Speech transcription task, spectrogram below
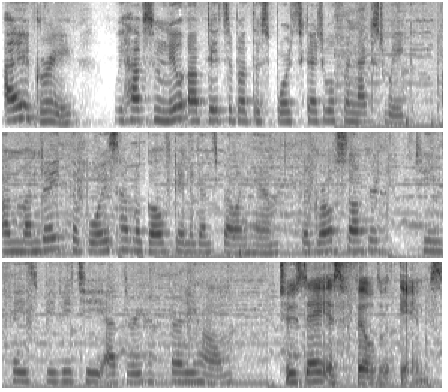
I agree. We have some new updates about the sports schedule for next week. On Monday, the boys have a golf game against Bellingham. The girls soccer team face BVT at 3:30 home. Tuesday is filled with games.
